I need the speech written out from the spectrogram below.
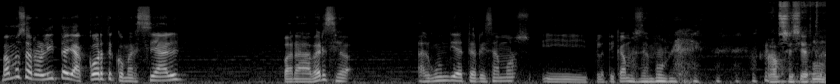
Vamos a rolita y a corte comercial para ver si algún día aterrizamos y platicamos de Moon. No, sí, es cierto.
